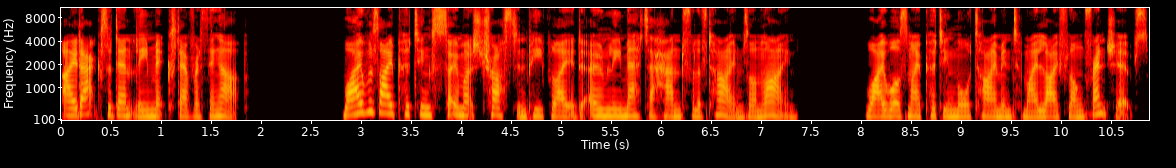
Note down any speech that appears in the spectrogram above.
I had accidentally mixed everything up. Why was I putting so much trust in people I had only met a handful of times online? Why wasn't I putting more time into my lifelong friendships?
